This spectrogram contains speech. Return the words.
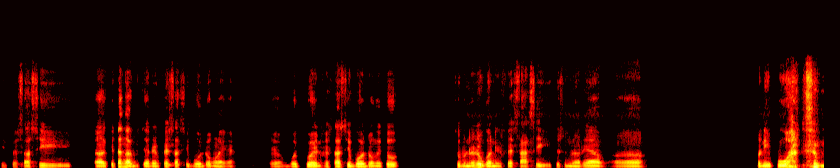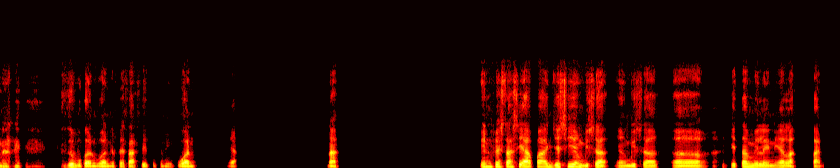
investasi, eee, kita nggak bicara investasi bodong lah ya, ya buat gue investasi bodong itu sebenarnya bukan investasi, itu sebenarnya, eee penipuan sebenarnya, itu bukan bukan investasi, itu penipuan, ya. Nah investasi apa aja sih yang bisa yang bisa, eee, kita milenial lakukan,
